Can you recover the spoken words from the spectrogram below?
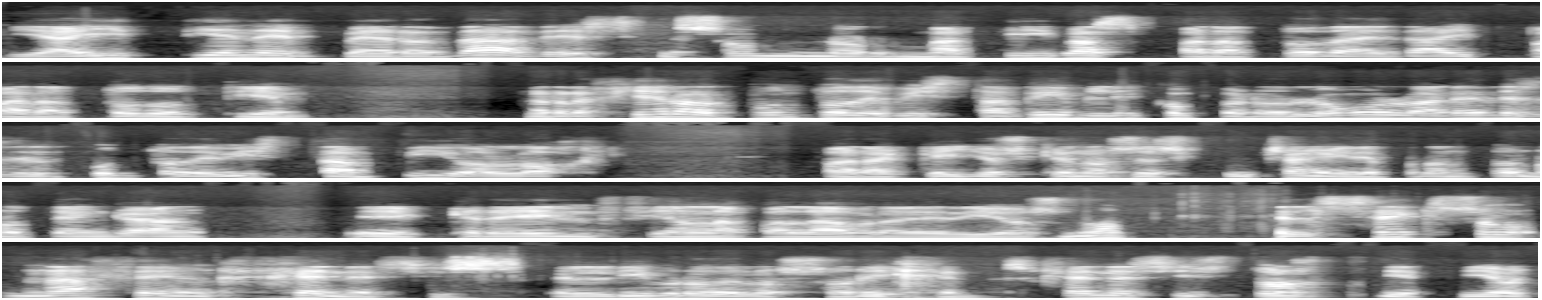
Y ahí tiene verdades que son normativas para toda edad y para todo tiempo. Me refiero al punto de vista bíblico, pero luego lo haré desde el punto de vista biológico, para aquellos que nos escuchan y de pronto no tengan eh, creencia en la palabra de Dios. ¿no? El sexo nace en Génesis, el libro de los orígenes, Génesis 2.18,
